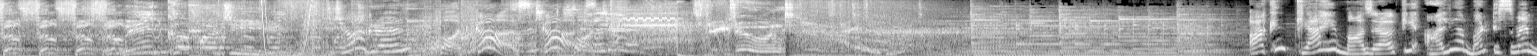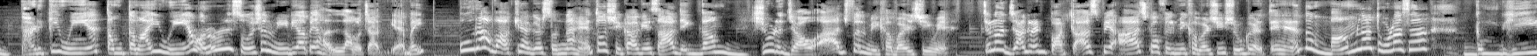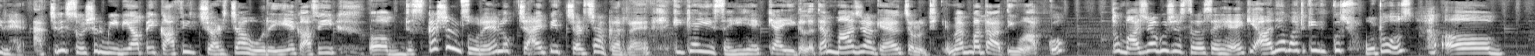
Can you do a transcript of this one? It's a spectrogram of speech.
Fill फिल फिल फिल। जागरण पॉडकास्ट। Stay tuned. आखिर क्या है माजरा कि आलिया भट्ट इस समय भड़की हुई है तमतमाई हुई है और उन्होंने सोशल मीडिया पे हल्ला मचा दिया है भाई। पूरा वाक्य अगर सुनना है तो शिका के साथ एकदम जुड़ जाओ आज फिल्मी खबरची में। चलो जागरण पॉडकास्ट पे आज का फिल्मी खबरची शुरू करते हैं। तो मामला थोड़ा सा गंभीर है। एक्चुअली सोशल मीडिया पे काफ़ी चर्चा हो रही है काफ़ी डिस्कशन uh, हो रहे हैं। लोग चाय पे चर्चा कर रहे हैं कि क्या ये सही है क्या ये गलत है। माजरा क्या है? चलो ठीक है मैं बताती हूँ आपको। तो माजरा कुछ इस तरह से है कि आलिया भट्ट की कुछ फ़ोटोज़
